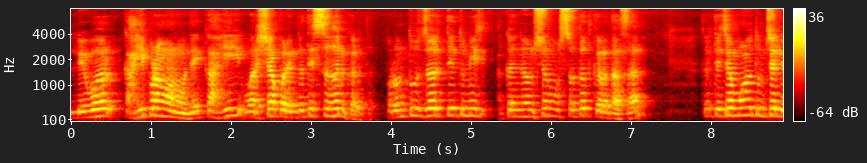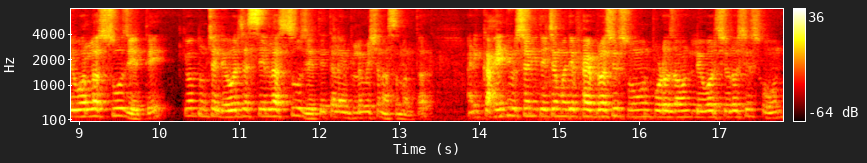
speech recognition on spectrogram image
लिव्हर काही प्रमाणामध्ये काही वर्षापर्यंत ते सहन करतं. परंतु जर ते तुम्ही कंजम्पशन सतत करत असाल तर त्याच्यामुळं तुमच्या लिव्हरला सूज येते किंवा तुमच्या लिव्हरच्या सेलला सूज येते त्याला इन्फ्लमेशन असं म्हणतात. आणि काही दिवसांनी त्याच्यामध्ये फायब्रोसिस होऊन पुढे जाऊन लिव्हर सिरोसिस होऊन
